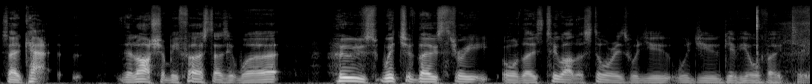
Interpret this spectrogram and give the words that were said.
So, Cat, the last shall be first, as it were. Who's which of those three or those two other stories would you would you give your vote to?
